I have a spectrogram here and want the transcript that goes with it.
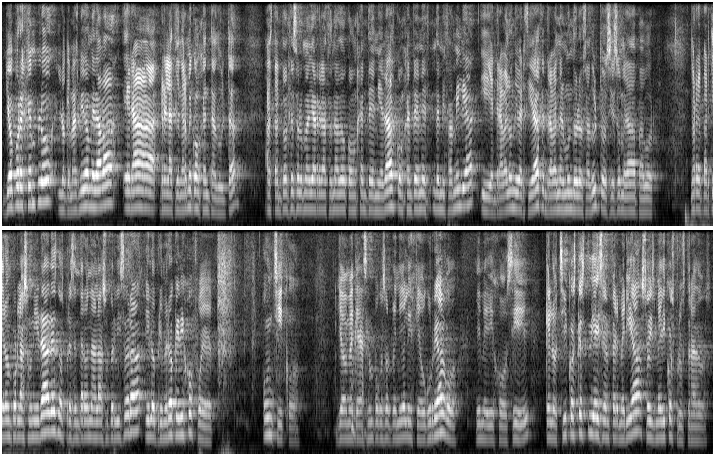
Yo, por ejemplo, lo que más miedo me daba era relacionarme con gente adulta. Hasta entonces solo me había relacionado con gente de mi edad, con gente de mi, familia y entraba en la universidad, entraba en el mundo de los adultos y eso me daba pavor. Nos repartieron por las unidades, nos presentaron a la supervisora y lo primero que dijo fue, un chico. Yo me quedé así un poco sorprendido le dije, ¿ocurre algo? Y me dijo, sí, que los chicos que estudiáis enfermería sois médicos frustrados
